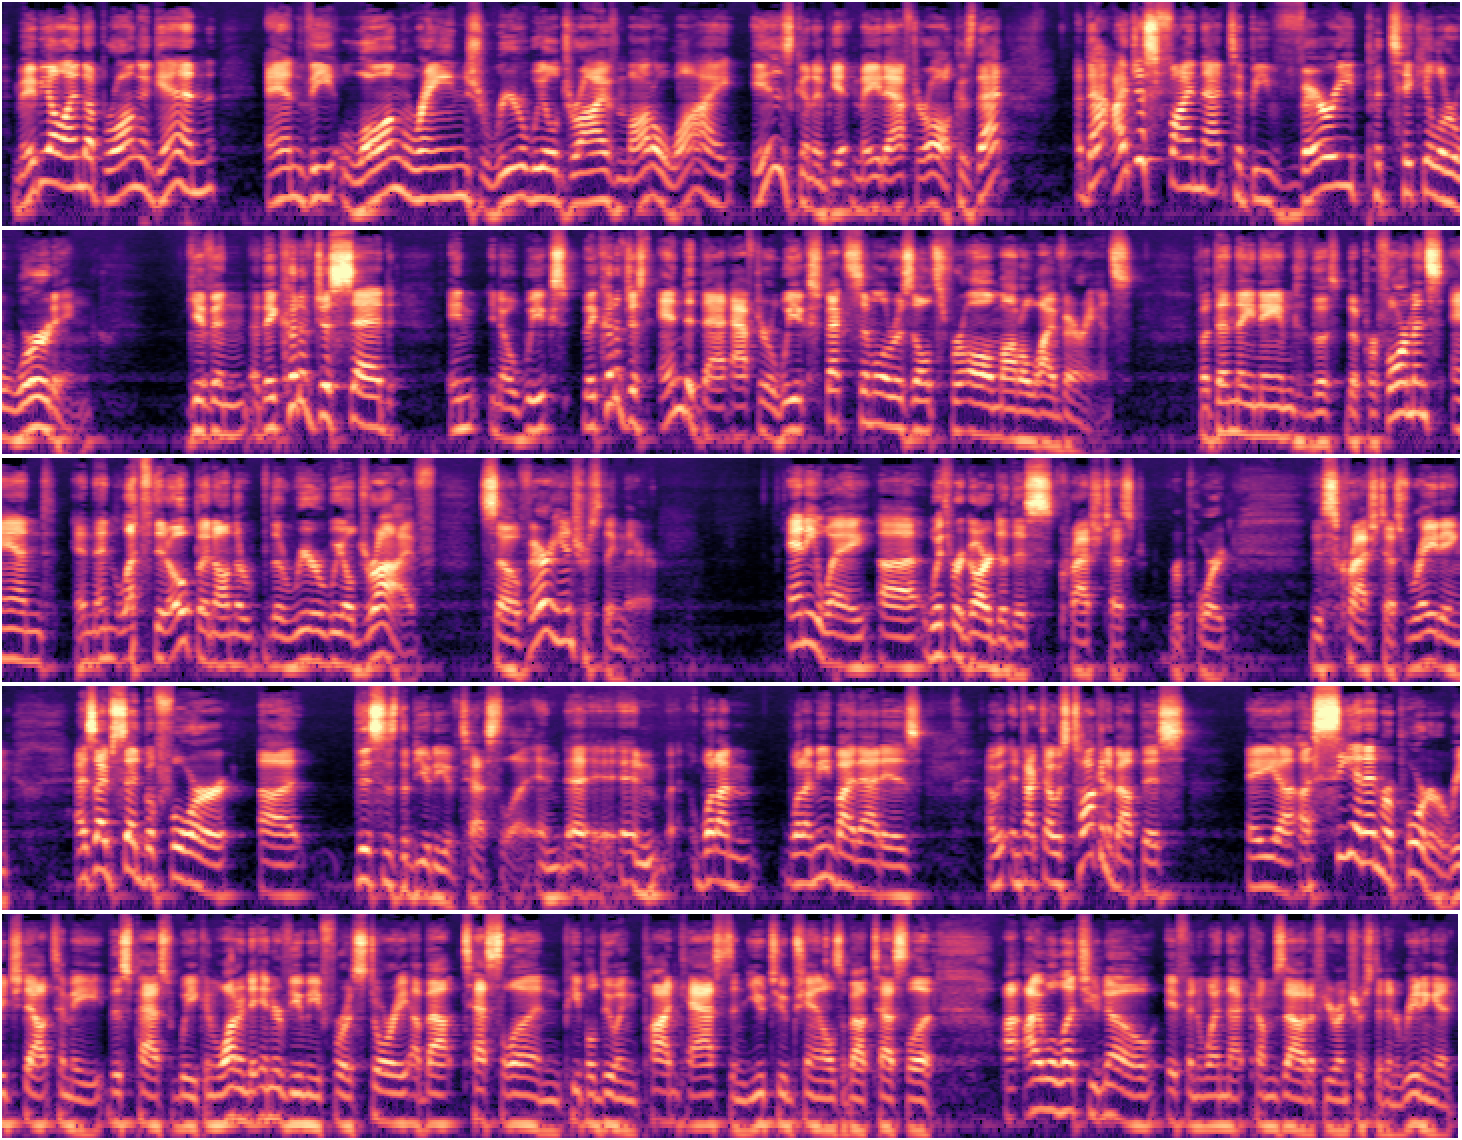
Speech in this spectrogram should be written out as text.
Maybe I'll end up wrong again and the long range rear wheel drive Model Y is going to get made after all because that that I just find that to be very particular wording given they could have just said in you know we ex- they could have just ended that after we expect similar results for all Model Y variants. But then they named the the performance and and then left it open on the the rear wheel drive. So very interesting there. Anyway uh, with regard to this crash test report this crash test rating. as I've said before, uh, this is the beauty of Tesla, and uh, and what I'm what I mean by that is, in fact, I was talking about this. A, uh, a CNN reporter reached out to me this past week and wanted to interview me for a story about Tesla and people doing podcasts and YouTube channels about Tesla. I, I will let you know if and when that comes out if you're interested in reading it.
